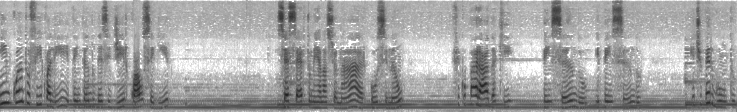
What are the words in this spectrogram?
E enquanto fico ali tentando decidir qual seguir, se é certo me relacionar ou se não, fico parada aqui, pensando e pensando, e te pergunto:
